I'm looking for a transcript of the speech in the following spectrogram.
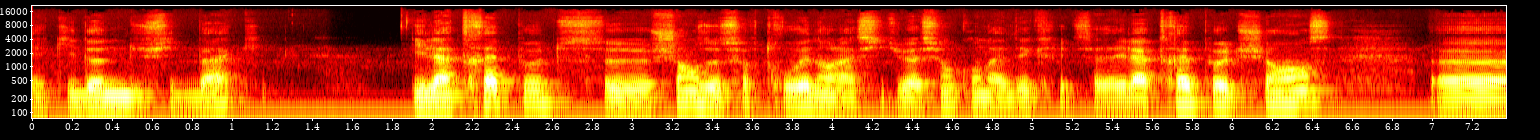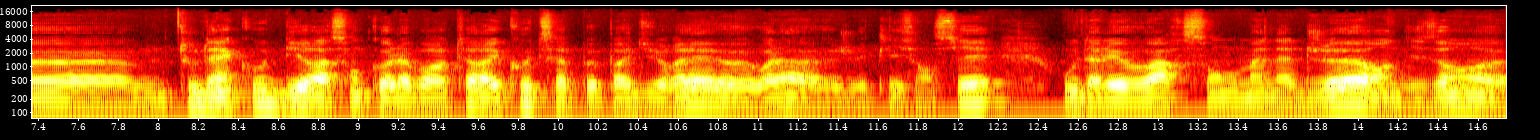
et qui donne du feedback, il a très peu de chances de se retrouver dans la situation qu'on a décrite. C'est-à-dire, il a très peu de chances, euh, tout d'un coup, de dire à son collaborateur écoute, ça peut pas durer, euh, voilà, je vais te licencier, ou d'aller voir son manager en disant euh,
